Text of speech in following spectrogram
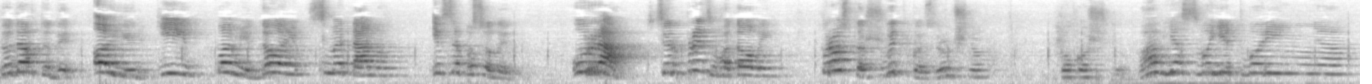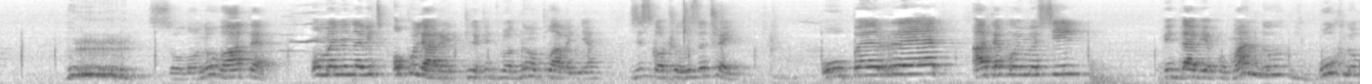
Додав туди огірків, помідорів, сметану і все посолив. Ура! Сюрприз готовий! Просто швидко і зручно. Покоштував я своє творіння. Бррр, солонувате. У мене навіть окуляри для підводного плавання зіскочили з очей. Уперед! Атакуємо сіль! Віддав я команду і бухнув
